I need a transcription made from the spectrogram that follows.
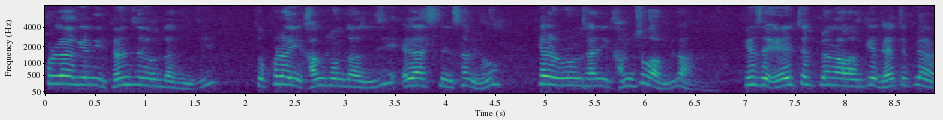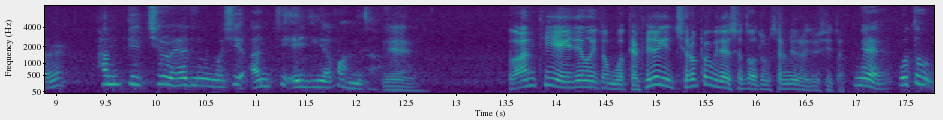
콜라겐이 변성이 온다든지 또 콜라겐이 감소한다든지 엘라스틴 섬유, 히알루론산이 감소가 합니다. 그래서 외적 변화와 함께 내적 변화를 함께 치료해 주는 것이 안티에이징이라고 합니다. 예. 그 안티에이징의 좀 뭐 대표적인 치료법에 대해서도 좀 설명해 주시죠. 네, 보통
